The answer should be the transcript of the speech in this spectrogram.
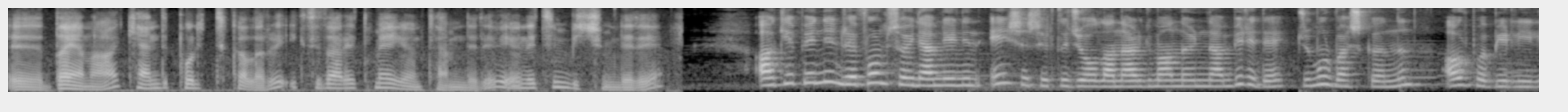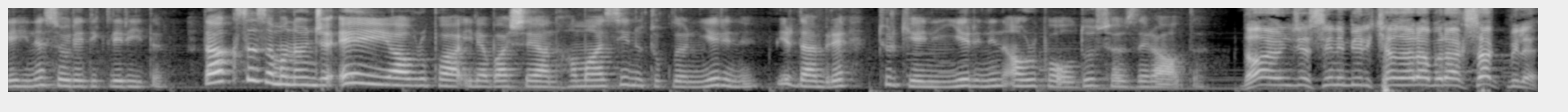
e, dayanağı kendi politikaları, iktidar etme yöntemleri ve yönetim biçimleri. AKP'nin reform söylemlerinin en şaşırtıcı olan argümanlarından biri de Cumhurbaşkanı'nın Avrupa Birliği lehine söyledikleriydi. Daha kısa zaman önce ey Avrupa ile başlayan hamasi nutukların yerini birdenbire Türkiye'nin yerinin Avrupa olduğu sözleri aldı. Daha öncesini bir kenara bıraksak bile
